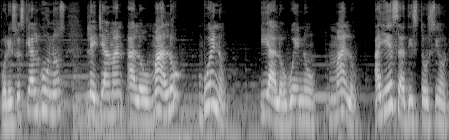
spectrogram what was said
Por eso es que algunos le llaman a lo malo bueno y a lo bueno malo. Hay esa distorsión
